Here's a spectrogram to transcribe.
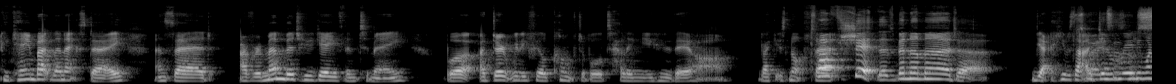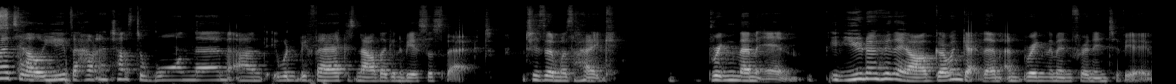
He came back the next day and said, I've remembered who gave them to me, but I don't really feel comfortable telling you who they are. Like, it's not fair. Tough shit. There's been a murder. Yeah, he was like, So I don't really want to tell you. I haven't had a chance to warn them, and it wouldn't be fair because now they're going to be a suspect. Chisholm was like, bring them in. If you know who they are, go and get them and bring them in for an interview.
